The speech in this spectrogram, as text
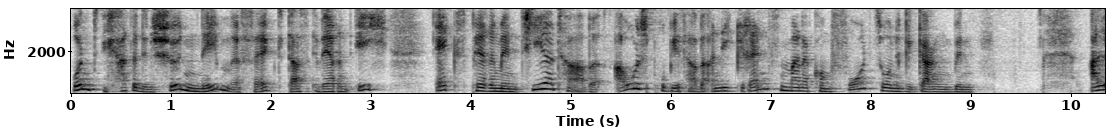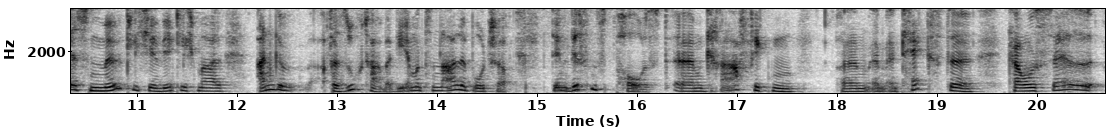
Und ich hatte den schönen Nebeneffekt, dass während ich experimentiert habe, ausprobiert habe, an die Grenzen meiner Komfortzone gegangen bin, alles Mögliche wirklich mal versucht habe, die emotionale Botschaft, den Wissenspost, ähm, Grafiken ähm, ähm, Texte, Karussell,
